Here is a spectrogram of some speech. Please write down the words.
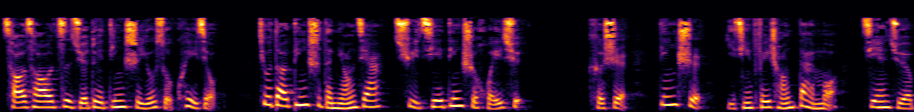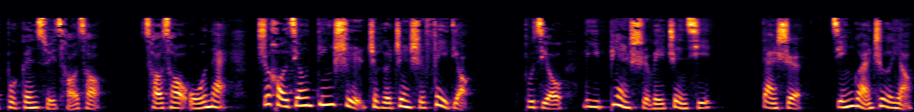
曹操自觉对丁氏有所愧疚。就到丁氏的娘家去接丁氏回去，可是丁氏已经非常淡漠，坚决不跟随曹操。曹操无奈，只好将丁氏这个正室废掉。不久立卞氏为正妻，但是尽管这样，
